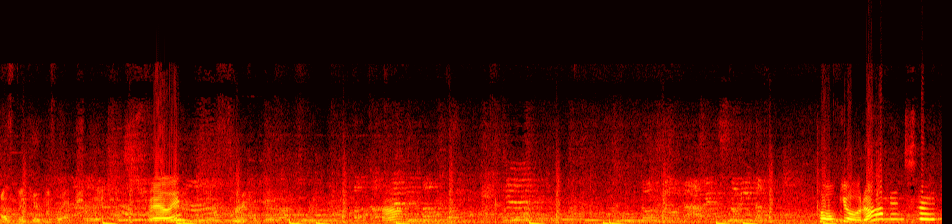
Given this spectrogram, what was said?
I've been here before, actually. It's Really? freaking good. Huh? Tokyo Ramen Street.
